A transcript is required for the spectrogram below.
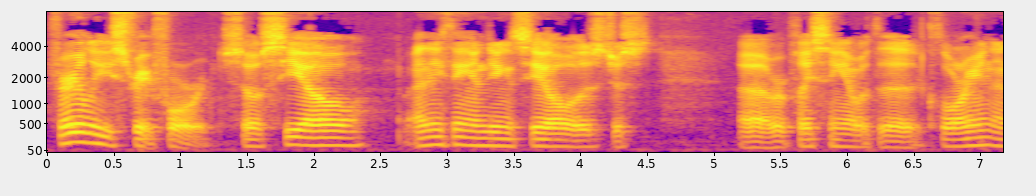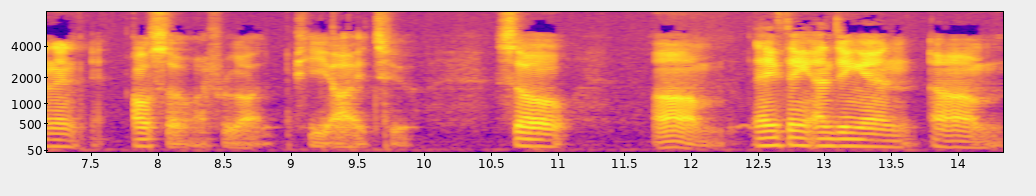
Fairly straightforward. So Cl anything ending in Cl is just uh, replacing it with the chlorine, and then also I forgot Pi two. So um, anything ending in um,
